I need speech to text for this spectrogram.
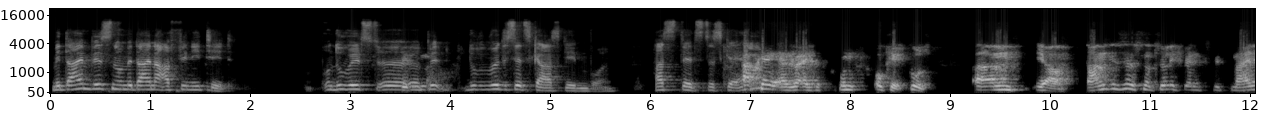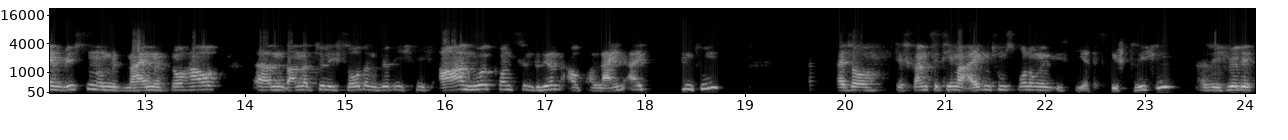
mit deinem Wissen und mit deiner Affinität. Und du willst, äh, genau. du würdest jetzt Gas geben wollen. Hast jetzt das geändert? Okay, also, also okay, gut. Ähm, ja, dann ist es natürlich, wenn es mit meinem Wissen und mit meinem Know-how ähm, dann natürlich so, dann würde ich mich A nur konzentrieren auf Alleineigentum. Also das ganze Thema Eigentumswohnungen ist jetzt gestrichen. Also ich würde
